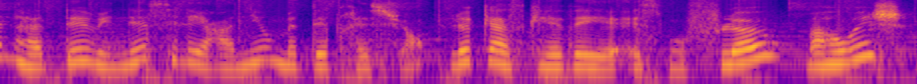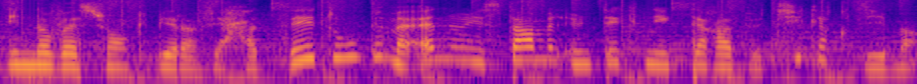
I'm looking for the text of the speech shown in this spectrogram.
إنها تداوي الناس اللي يعانيو من الديبرسيون لو كاسك هذايا اسمه فلو ما هوش انوفاسيون كبيرة في حد ذاته بما انه يستعمل اون تكنيك ثيرابوتيك قديمة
